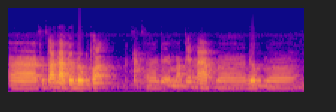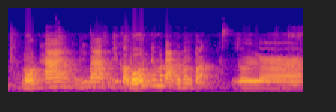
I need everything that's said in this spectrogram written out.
à, chúng ta đạt được đồng thuận Ờ, để mà kết nạp ờ, được ờ, một hai hoặc thậm chí ba thậm chí cả bốn nếu mà đạt được đồng thuận rồi là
